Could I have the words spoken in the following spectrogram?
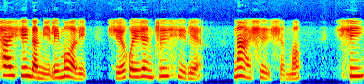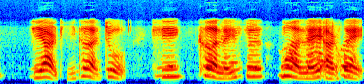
开心的米粒茉莉学会认知系列，那是什么？新吉尔皮特著，新克雷斯莫雷尔绘，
